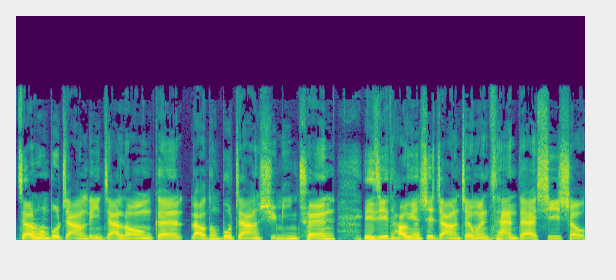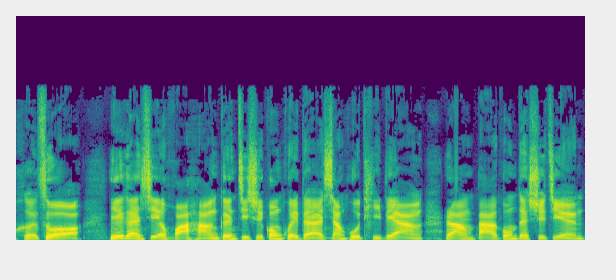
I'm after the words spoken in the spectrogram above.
交通部长林佳龙跟劳动部长许明春，以及桃园市长郑文灿的携手合作，也感谢华航跟机师工会的相互体谅，让罢工的事件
